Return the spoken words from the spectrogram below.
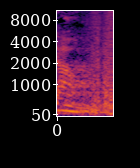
Down.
